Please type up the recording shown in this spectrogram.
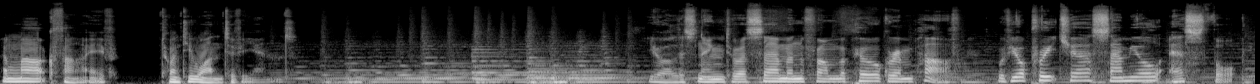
and Mark 5, 21 to the end. You are listening to a sermon from the Pilgrim Path with your preacher Samuel S. Thorpe.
